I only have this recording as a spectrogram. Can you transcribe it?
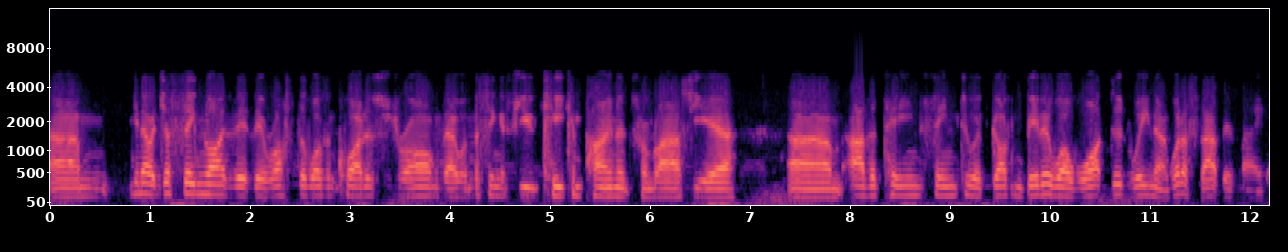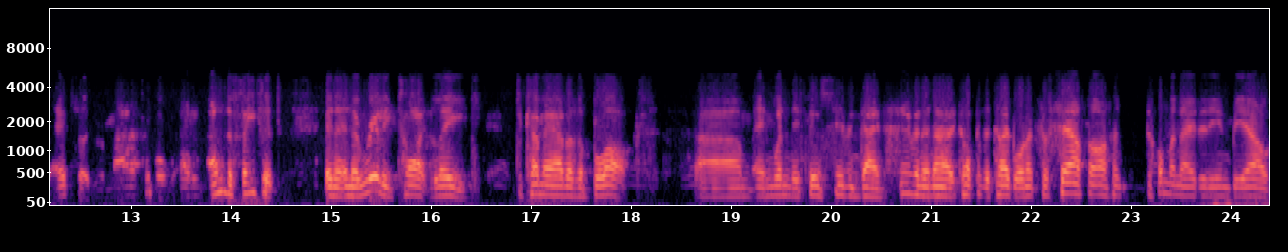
um, you know it just seemed like their, their roster wasn't quite as strong. They were missing a few key components from last year. Um, other teams seem to have gotten better. Well, what did we know? What a start they've made! Absolutely remarkable and undefeated in a, in a really tight league to come out of the blocks um, and win their first seven games, seven and zero, top of the table. And it's a South Island dominated NBL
